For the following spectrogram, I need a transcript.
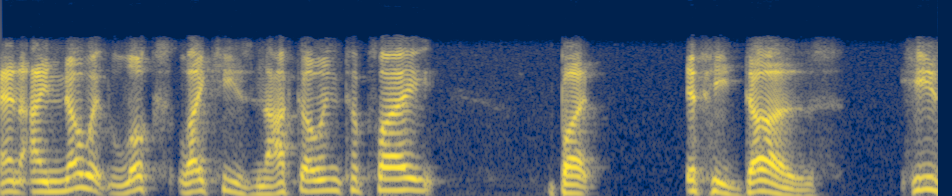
And I know it looks like he's not going to play, but if he does, he's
